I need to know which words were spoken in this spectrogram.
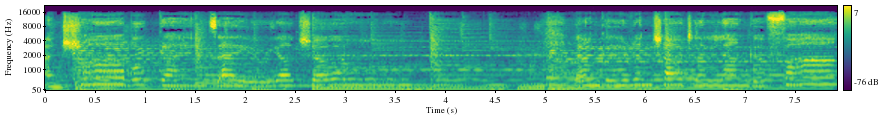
按说不该再有要求。两个人朝着两个方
